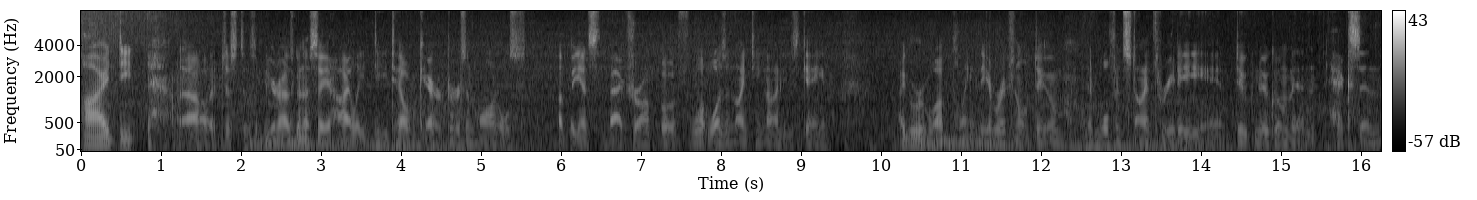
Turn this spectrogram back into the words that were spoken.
High de- oh, it just disappeared. I was going to say highly detailed characters and models up against the backdrop of what was a 1990s game. I grew up playing the original Doom and Wolfenstein 3D and Duke Nukem and Hexen.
